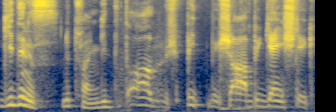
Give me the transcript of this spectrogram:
Gidiniz. Lütfen gidin. Almış bitmiş abi gençlik.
